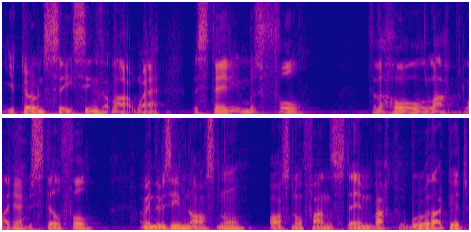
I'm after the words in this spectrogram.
you don't see scenes like that where the stadium was full for the whole lap like yeah. it was still full. I mean there was even Arsenal Arsenal fans staying back. We were that good.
